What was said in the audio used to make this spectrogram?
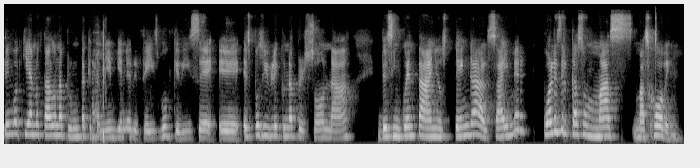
tengo aquí anotada una pregunta que también viene de Facebook que dice, ¿es posible que una persona de 50 años tenga Alzheimer? ¿Cuál es el caso más, más joven?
